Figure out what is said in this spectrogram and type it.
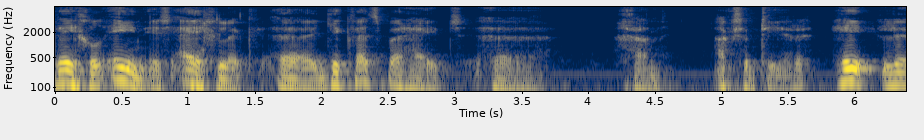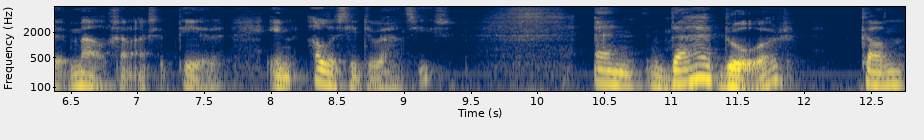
regel 1 is eigenlijk je kwetsbaarheid gaan accepteren. Helemaal gaan accepteren in alle situaties. En daardoor kan,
